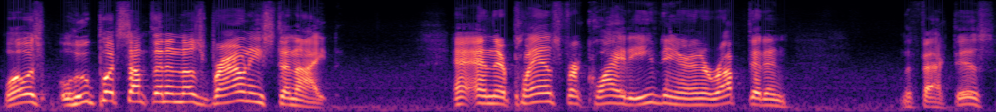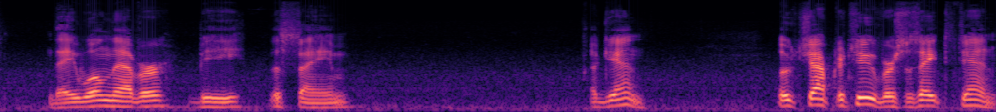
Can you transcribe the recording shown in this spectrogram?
What was who put something in those brownies tonight? And, and their plans for a quiet evening are interrupted. And the fact is, they will never be the same again. Luke chapter 2, verses 8 to 10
